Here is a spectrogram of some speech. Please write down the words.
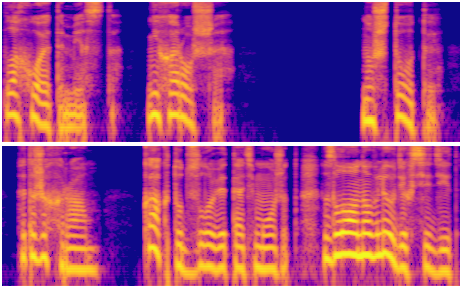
Плохое это место, нехорошее. Ну что ты? Это же храм. Как тут зло витать может? Зло оно в людях сидит,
